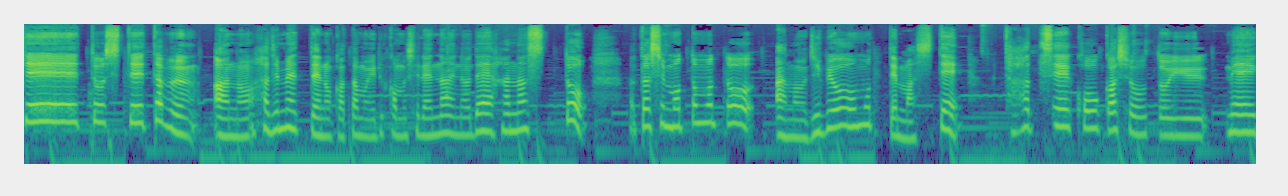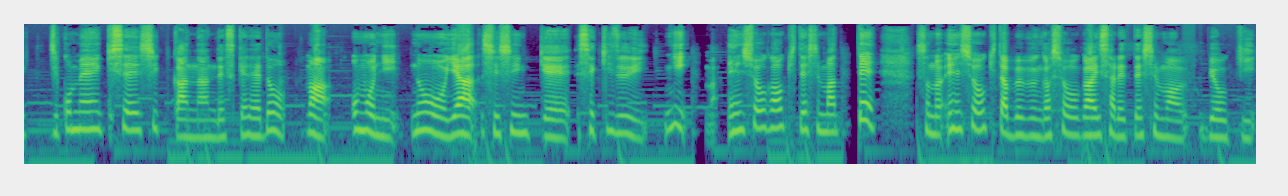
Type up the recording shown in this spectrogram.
提として多分あの初めての方もいるかもしれないので話すと私もともとあの持病を持ってまして多発性硬化症という自己免疫性疾患なんですけれど、まあ、主に脳や視神経、脊髄にまあ炎症が起きてしまって、その炎症起きた部分が障害されてしまう病気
